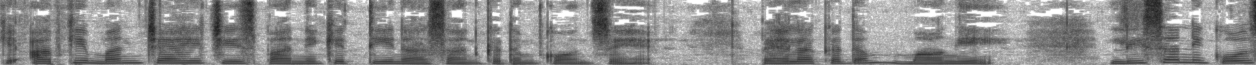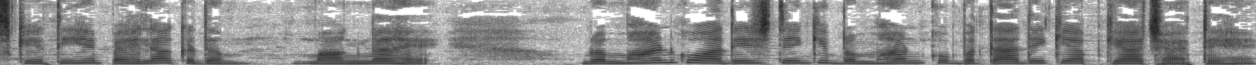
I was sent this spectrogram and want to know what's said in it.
कि आपकी मन चाहे चीज़ पाने के तीन आसान कदम कौन से हैं। पहला कदम मांगे। लीसा निकोल्स कहती हैं, पहला कदम मांगना है। ब्रह्मांड को आदेश दें कि ब्रह्मांड को बता दें कि आप क्या चाहते हैं।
